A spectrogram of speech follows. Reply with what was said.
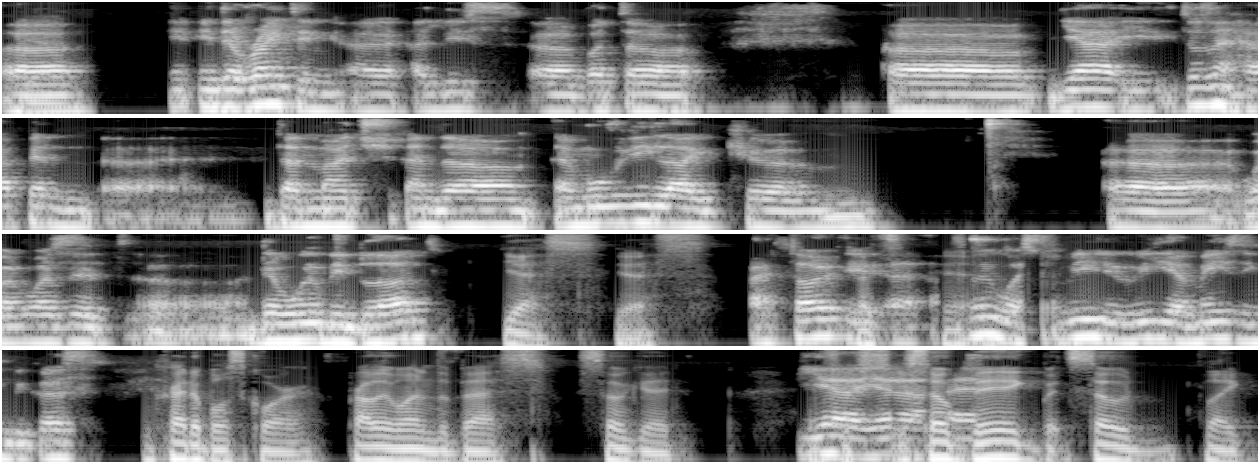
in, in, the writing, at least. but uh, yeah, it doesn't happen uh, that much. And um, a movie like um, uh, what was it? there will be blood. Yes, yes. I thought it, uh, I thought it was really really amazing because incredible score, probably one of the best. So good. Yeah, it's, yeah. So big, but so like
